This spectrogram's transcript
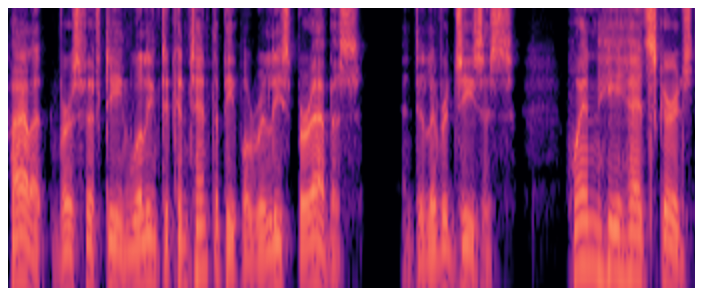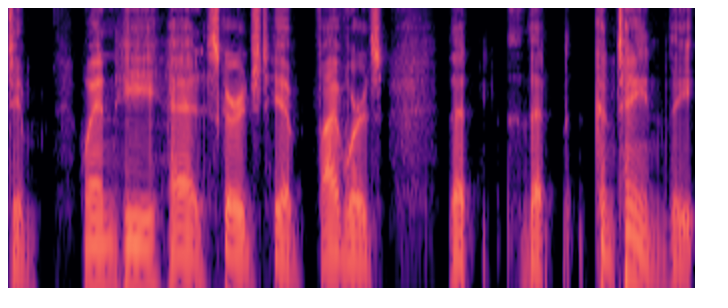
Pilate, verse 15, willing to content the people, released Barabbas and delivered Jesus when he had scourged him. When he had scourged him. Five words that that contain the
